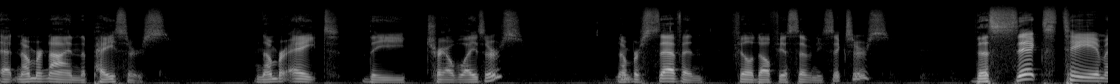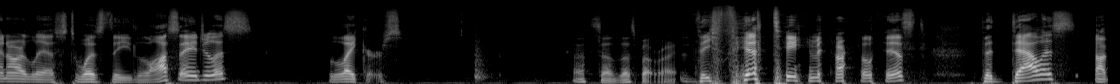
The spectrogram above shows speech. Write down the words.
at number 9, the Pacers. Number 8, the Trailblazers. Number 7, Philadelphia 76ers. The sixth team in our list was the Los Angeles Lakers. That sounds. That's about right. The fifth team in our list, the Dallas, uh,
